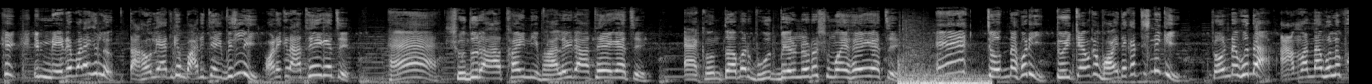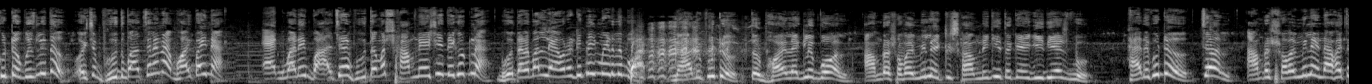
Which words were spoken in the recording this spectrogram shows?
নেড়ে বাড়া গেলো? তাহলে আজকে বাড়ি যাই, বুঝলি? অনেক রাত হয়ে গেছে। হ্যাঁ শুধু রাত হয়নি, ভালোই রাত হয়ে গেছে। এখন তো আবার ভূত বেরোনোরও সময় হয়ে গেছে। এ চোদনা হরি তুই কি আমাকে ভয় দেখাচ্ছিস নাকি? ভূতা, আমার নাম হলো ফুটো, বুঝলি তো? ওইসব ভূত বালছেলে না, ভয় পাই না। একবার এই বালছেরা ভূত আমার সামনে এসে দেখুক না, ভূতার বার লেওরা টিপেই মেরে দেবো। না ফুটো, তোর ভয় লাগলে বল, আমরা সবাই মিলে একটু সামনে গিয়ে তোকে এগিয়ে দিয়ে আসব। হ্যাঁ রে ফুটো চল আমরা সবাই মিলে না হয়তো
